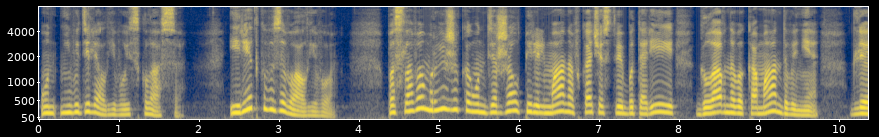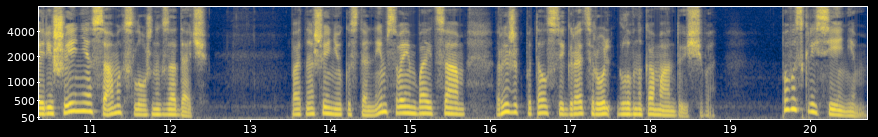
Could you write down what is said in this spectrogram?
Он не выделял его из класса и редко вызывал его. По словам Рыжика, он держал Перельмана в качестве батареи главного командования для решения самых сложных задач. По отношению к остальным своим бойцам Рыжик пытался играть роль главнокомандующего – по воскресеньям.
